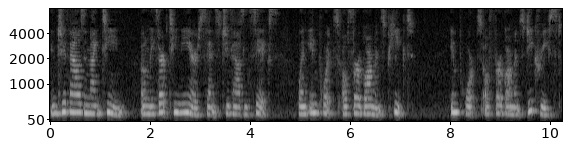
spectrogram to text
In 2019, only 13 years since 2006, when imports of fur garments peaked, imports of fur garments decreased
